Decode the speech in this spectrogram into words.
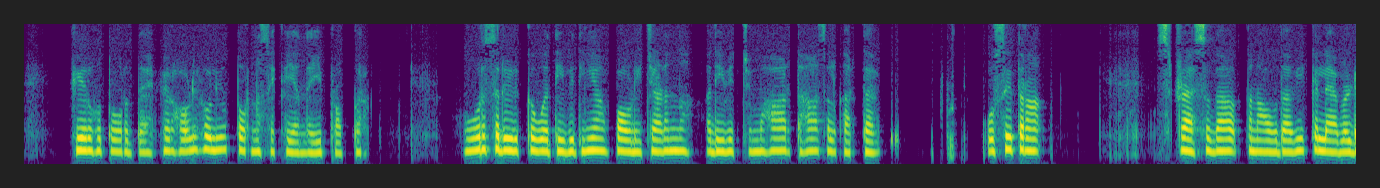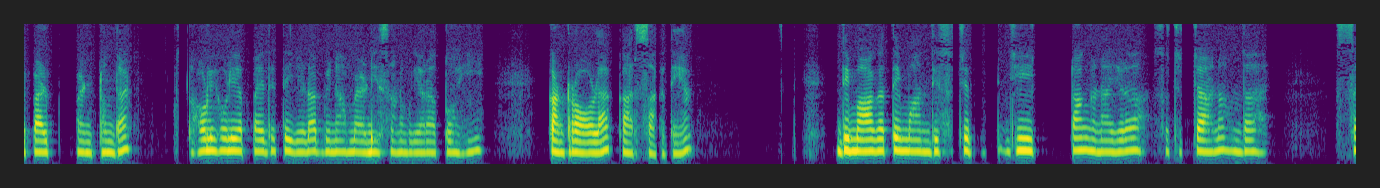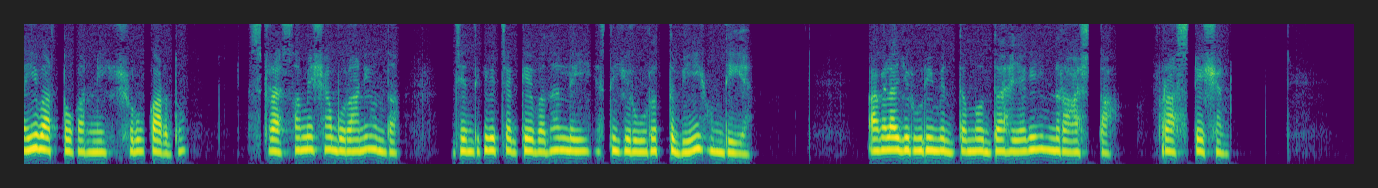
ਫਿਰ ਉਹ ਤੁਰਦਾ ਹੈ, ਫਿਰ ਹੌਲੀ ਹੌਲੀ ਉਹ ਤੁਰਨ ਸਿੱਖ ਜਾਂਦਾ ਜੀ ਪ੍ਰੋਪਰ ਹੋਰ ਸਰੀਰਕ ਗਤੀਵਿਧੀਆਂ ਪੌੜੀ ਚੜ੍ਹਨ ਆਦਿ ਵਿੱਚ ਮਹਾਰਤ ਹਾਸਲ ਕਰਦਾ ਹੈ। ਉਸੇ ਤਰ੍ਹਾਂ ਸਟ੍ਰੈਸ ਦਾ ਤਣਾਅ ਦਾ ਵੀ ਇੱਕ ਲੈਵਲ ਡਿਵੈਲਪਮੈਂਟ ਹੁੰਦਾ ਹੌਲੀ ਹੌਲੀ ਆਪਾਂ ਇਹਦੇ ਤੇ ਜਿਹੜਾ ਬਿਨਾ ਮੈਡੀਸਨ ਵਗੈਰਾ ਤੋਂ ਹੀ ਕੰਟਰੋਲ ਆ, ਕਰ ਸਕਦੇ ਹਾਂ। ਦਿਮਾਗ ਅਤੇ ਮਨ ਦੀ ਸੁਚੱਜੀ ਢੰਗ ਨਾਲ ਜਿਹੜਾ ਸੁਚੱਜਾ ਨਾ ਹੁੰਦਾ, ਸਹੀ ਵਰਤੋਂ ਕਰਨੀ ਸ਼ੁਰੂ ਕਰ ਦੋ। ਸਟ੍ਰੈਸ ਹਮੇਸ਼ਾ ਬੁਰਾ ਨਹੀਂ ਹੁੰਦਾ, ਜ਼ਿੰਦਗੀ ਵਿੱਚ ਅੱਗੇ ਵਧਣ ਲਈ ਇਸ ਦੀ ਜ਼ਰੂਰਤ ਵੀ ਹੁੰਦੀ ਹੈ। ਅਗਲਾ ਜ਼ਰੂਰੀ ਮੁੱਦਾ ਹੈ ਕਿ ਨਿਰਾਸ਼ਤਾ ਫਰਸਟ੍ਰੇਸ਼ਨ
